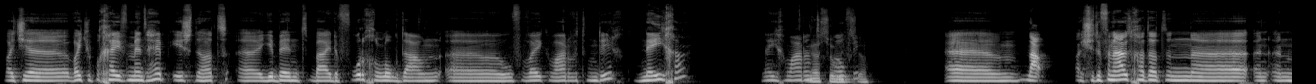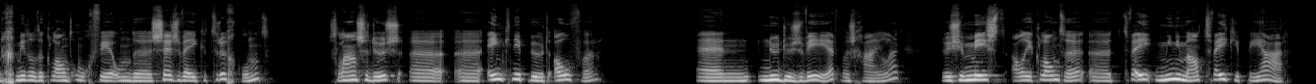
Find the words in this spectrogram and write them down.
wat je, wat je op een gegeven moment hebt, is dat eh, je bent bij de vorige lockdown. eh, hoeveel weken waren we toen dicht? Negen? Negen waren Ja, het, geloof ik. ja. Ehm, nou, als je ervan uitgaat dat een, eh, een, een gemiddelde klant ongeveer om de zes weken terugkomt, slaan ze dus eh, eh, één knipbeurt over. En nu dus weer, waarschijnlijk. Dus je mist al je klanten eh, twee, minimaal twee keer per jaar.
